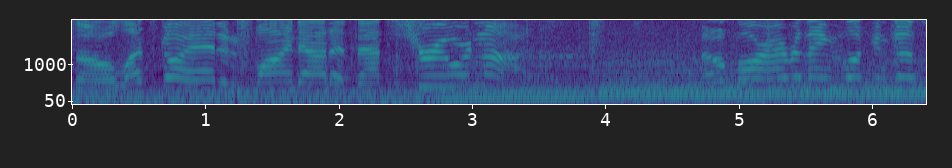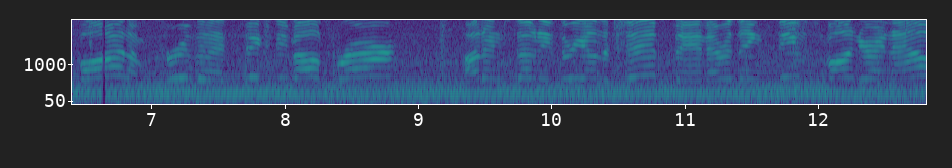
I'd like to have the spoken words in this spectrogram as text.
So let's go ahead and find out if that's true or not. So far, everything's looking just fine. I'm cruising at 60 miles per hour, 173 on the tip, and everything seems fine right now.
